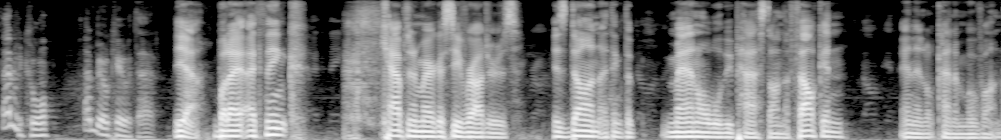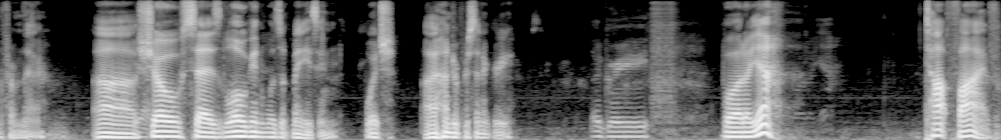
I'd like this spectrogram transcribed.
That'd be cool. I'd be okay with that. yeah but i, I think captain america steve rogers is done i think the mantle will be passed on to falcon and it'll kind of move on from there uh show says logan was amazing which i 100% agree Agree. But uh, yeah, top five.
